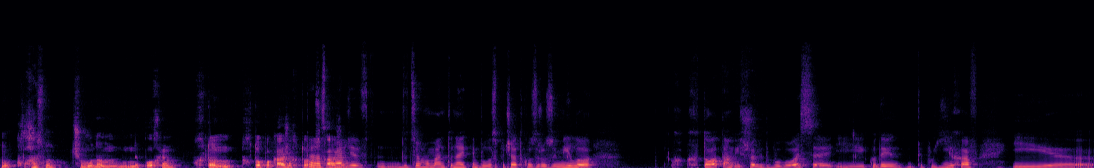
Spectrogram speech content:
Ну, класно, чому нам не похрен? Хто хто покаже, хто Та, розкаже? Насправді до цього моменту навіть не було спочатку зрозуміло, хто там і що відбулося, і куди він типу їхав, і е,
